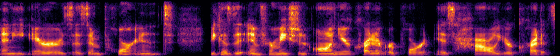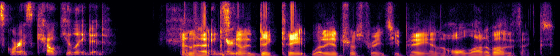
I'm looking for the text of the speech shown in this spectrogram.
any errors is important because the information on your credit report is how your credit score is calculated. And that's going to dictate what interest rates you pay and a whole lot of other things.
